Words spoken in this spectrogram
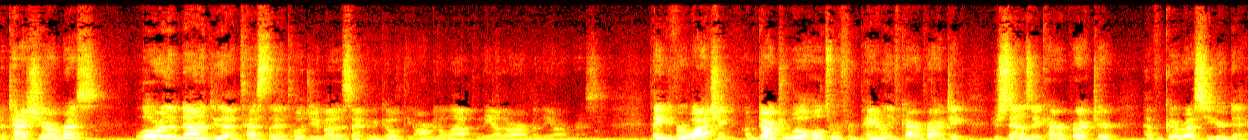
attached to your armrest, lower them down and do that test that I told you about a second ago with the arm in the lap and the other arm in the armrest. Thank you for watching. I'm Dr. Will Holdsworth from Pain Relief Chiropractic, your San Jose chiropractor. Have a good rest of your day.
